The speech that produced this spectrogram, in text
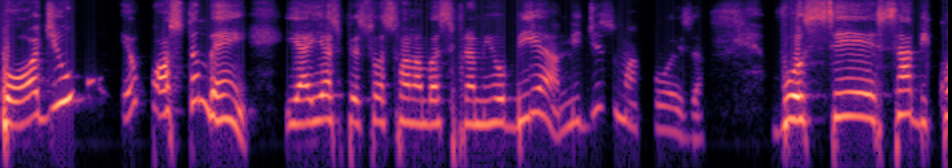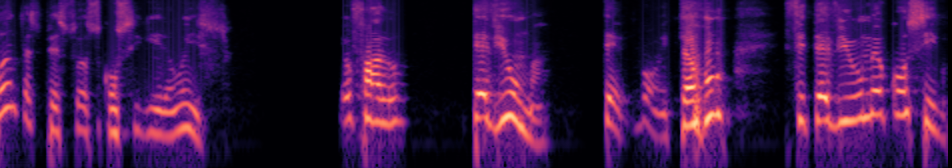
pode, eu posso também. E aí as pessoas falavam assim para mim, ô Bia, me diz uma coisa, você sabe quantas pessoas conseguiram isso? Eu falo, teve uma? Teve. Bom, então se teve uma, eu consigo.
